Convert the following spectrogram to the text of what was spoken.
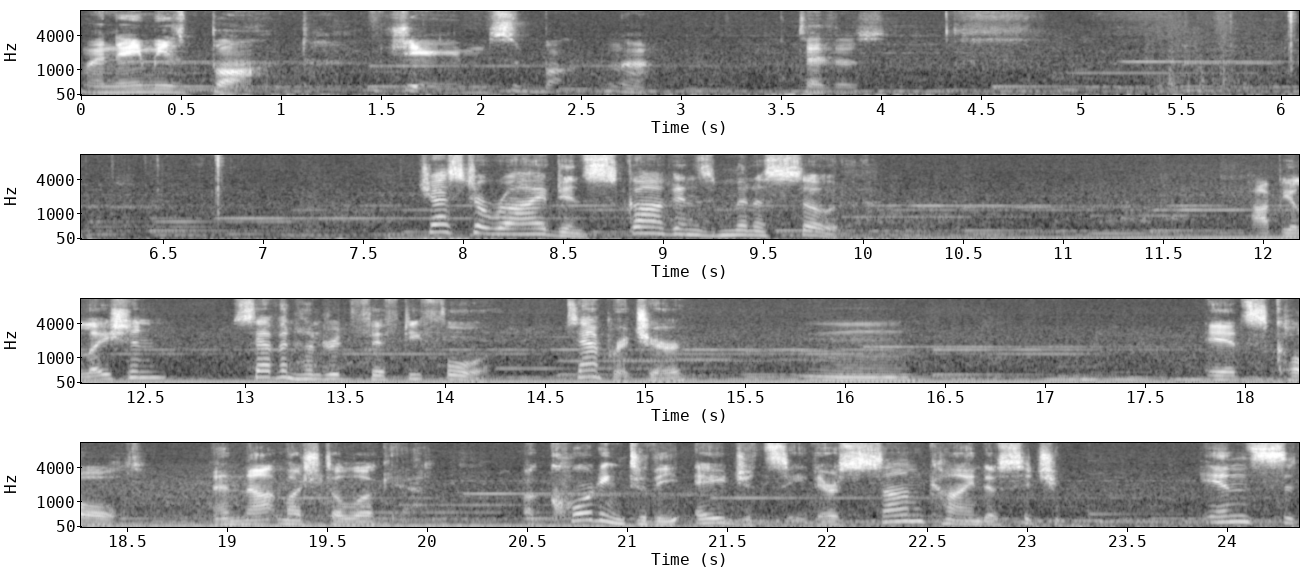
My name is Bond. James Bond. No. Tethers. Just arrived in Scoggins, Minnesota. Population 754. Temperature? Hmm. It's cold, and not much to look at. According to the agency, there's some kind of situ... Inci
